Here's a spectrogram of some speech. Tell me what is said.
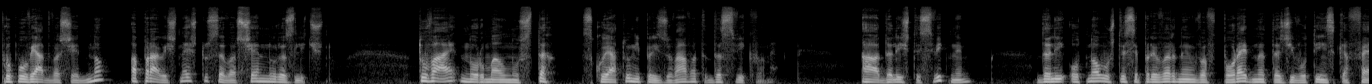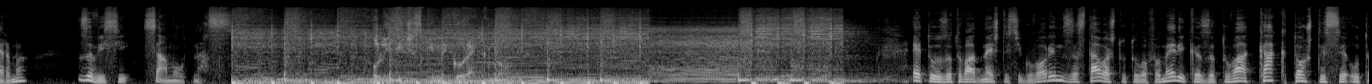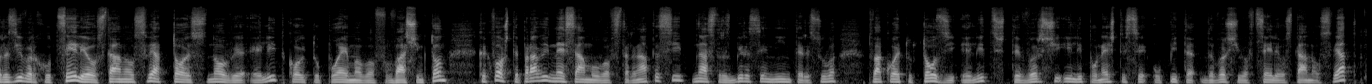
Проповядваш едно, а правиш нещо съвършенно различно. Това е нормалността, с която ни призовават да свикваме. А дали ще свикнем, дали отново ще се превърнем в поредната животинска ферма, зависи само от нас. Политически некоректно. Ето за това днес ще си говорим за ставащото в Америка, за това как то ще се отрази върху целия останал свят, т.е. новия елит, който поема в Вашингтон. Какво ще прави не само в страната си, нас разбира се ни интересува това, което този елит ще върши или поне ще се опита да върши в целия останал свят.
